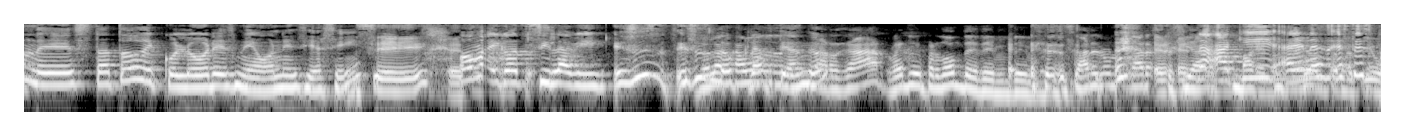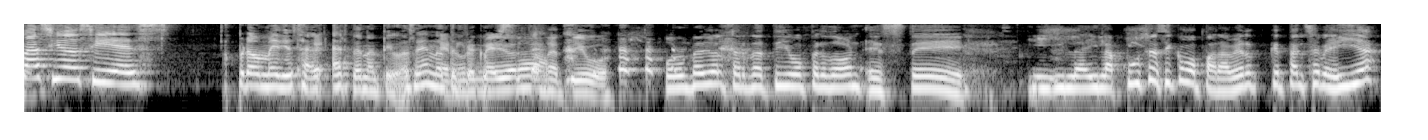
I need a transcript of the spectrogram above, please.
donde está todo de colores, neones y así? Sí. Oh my god, sí la vi. Eso es, eso es lo planteando. bueno, perdón, de, de, de buscar en un lugar especial. aquí, en este espacio sí es promedios alternativos, ¿eh? No te preocupes. medio alternativo. Por un medio alternativo, perdón, este, y, la, y la puse así como para ver qué tal se veía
